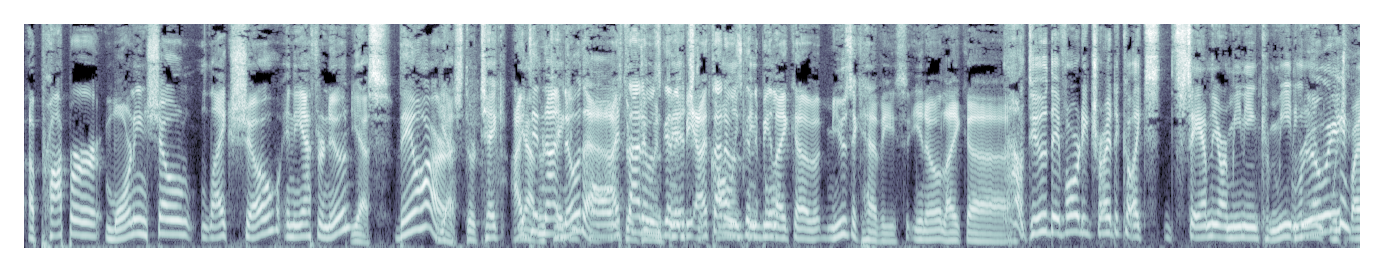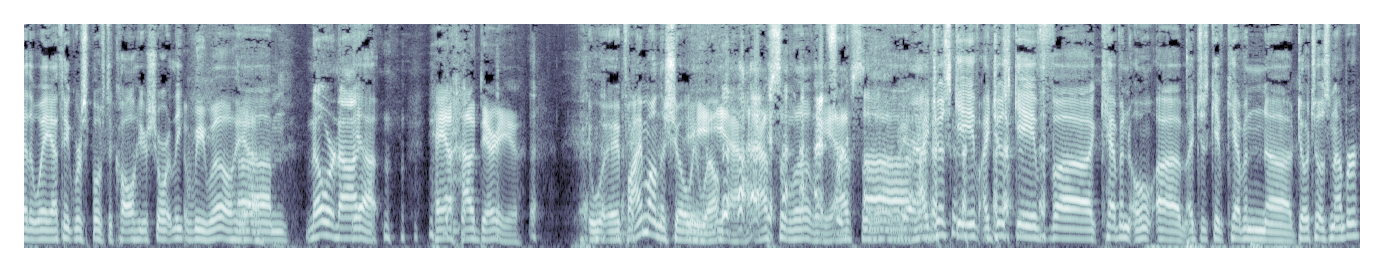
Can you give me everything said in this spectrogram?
a proper morning show like show in the afternoon. Yes. they are. Yes, they're taking. I yeah, did not know that. calls, I thought it was going to be. I thought it was going to be like a music heavy. You know, like uh, Oh, dude, they've already tried to call like Sam the Armenian comedian, Really? which by the way I think we're supposed to call here shortly. We will, yeah. Um, No, we're not. yeah. hey, how dare you? If I'm on the show, we will. Yeah, absolutely, absolutely. Uh, I just gave I just gave uh, Kevin uh, I just gave Kevin uh, Doto's number.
